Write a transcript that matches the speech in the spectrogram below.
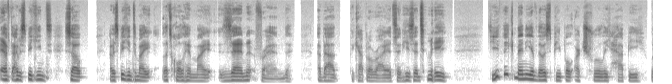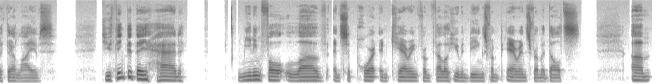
After I was speaking, to, so I was speaking to my, let's call him my Zen friend about the Capitol riots, and he said to me, Do you think many of those people are truly happy with their lives? Do you think that they had meaningful love and support and caring from fellow human beings, from parents, from adults? Um,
